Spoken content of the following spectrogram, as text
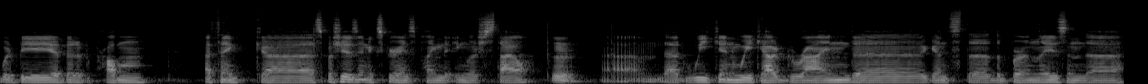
would be a bit of a problem. I think, uh, especially his inexperience playing the English style, Mm. Um, that week in week out grind uh, against the the Burnleys and the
